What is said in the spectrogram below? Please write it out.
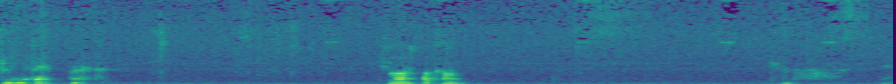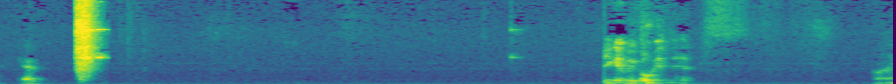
come in a bit. Right. Come on, lock on. Come on. There we go. you get me going in here? I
